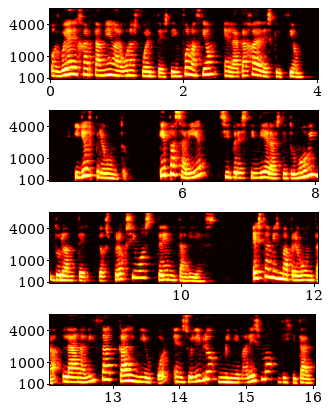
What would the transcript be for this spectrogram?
Os voy a dejar también algunas fuentes de información en la caja de descripción. Y yo os pregunto, ¿qué pasaría si prescindieras de tu móvil durante los próximos 30 días? Esta misma pregunta la analiza Cal Newport en su libro Minimalismo Digital.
